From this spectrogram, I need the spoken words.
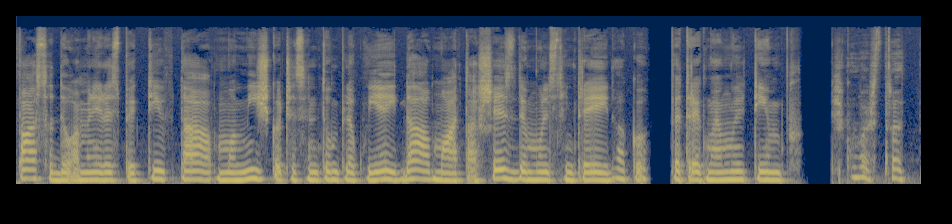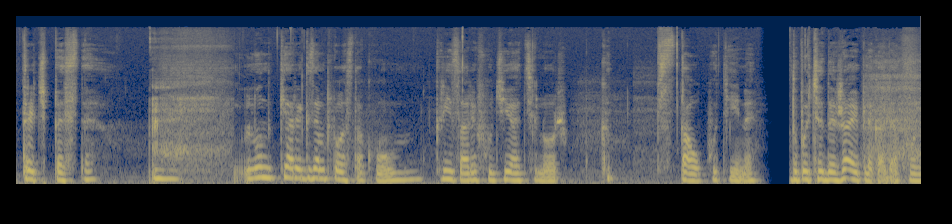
pasă de oamenii respectivi, da, mă mișcă ce se întâmplă cu ei, da, mă atașez de mulți dintre ei dacă petrec mai mult timp. Și cumva își tra- treci peste. Luând chiar exemplul ăsta cu criza refugiaților, cât stau cu tine, după ce deja ai plecat de acolo.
